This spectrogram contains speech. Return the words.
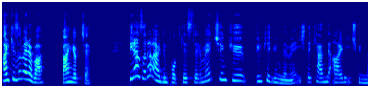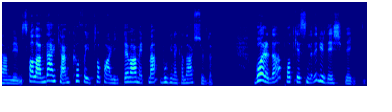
Herkese merhaba, ben Gökçe. Biraz ara verdim podcastlerime çünkü ülke gündemi, işte kendi aile iç gündemlerimiz falan derken kafayı toparlayıp devam etmem bugüne kadar sürdü. Bu arada podcastimde de bir değişikliğe gittim.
